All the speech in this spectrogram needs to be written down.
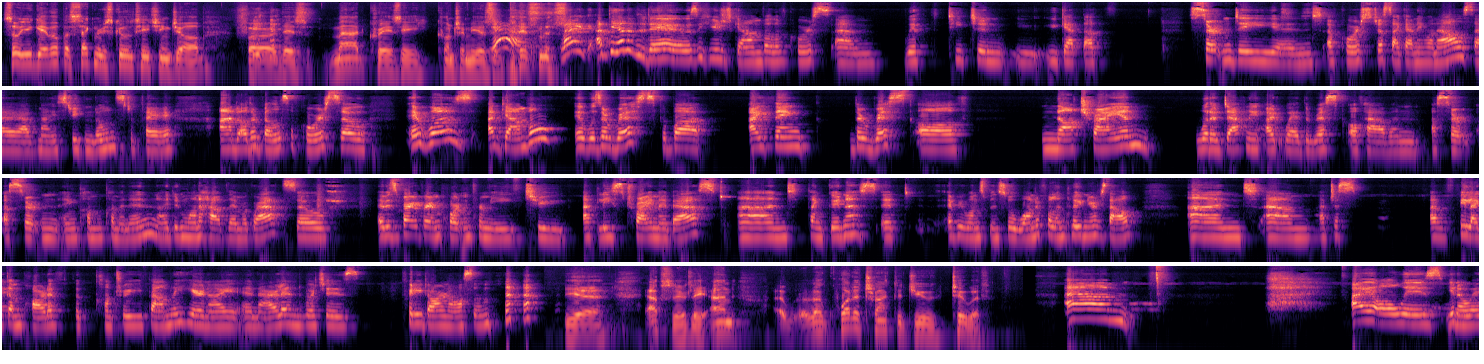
So you gave up a secondary school teaching job for this mad, crazy country music yeah, business. Like at the end of the day, it was a huge gamble. Of course, um, with teaching, you you get that certainty, and of course, just like anyone else, I have my student loans to pay and other bills, of course. So it was a gamble. It was a risk, but I think the risk of not trying would have definitely outweighed the risk of having a, cert, a certain income coming in. I didn't want to have them regret. So it was very, very important for me to at least try my best. And thank goodness it everyone's been so wonderful, including yourself. And um, I've just I feel like I'm part of the country family here now in Ireland, which is pretty darn awesome. yeah, absolutely. And uh, like, what attracted you to it? Um, I always, you know,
